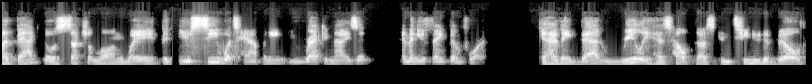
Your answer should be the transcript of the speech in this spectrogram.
But that goes such a long way that you see what's happening, you recognize it, and then you thank them for it. And I think that really has helped us continue to build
